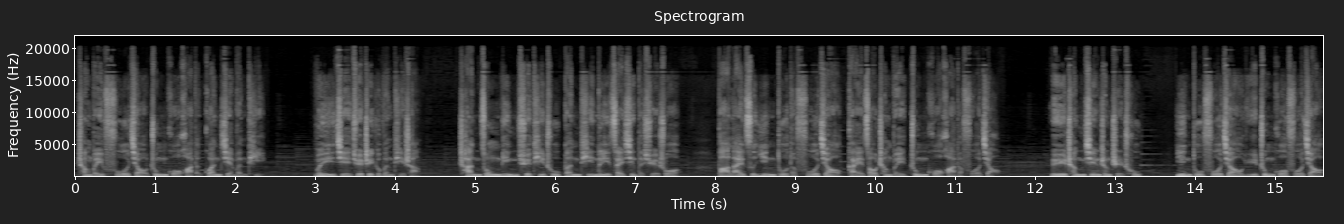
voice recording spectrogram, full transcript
成为佛教中国化的关键问题。为解决这个问题上，禅宗明确提出本体内在性的学说。把来自印度的佛教改造成为中国化的佛教。吕澄先生指出，印度佛教与中国佛教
